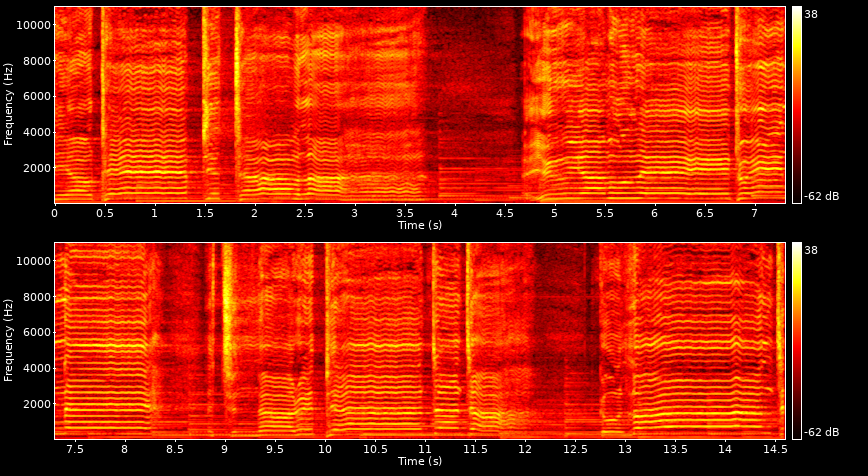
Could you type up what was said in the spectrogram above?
တယောက်တည်းပြစ်ထားမလားယူရမှုလေတွေနဲ့ချင်နာရပြတ်တတ်တာကိုလွမ်းတ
